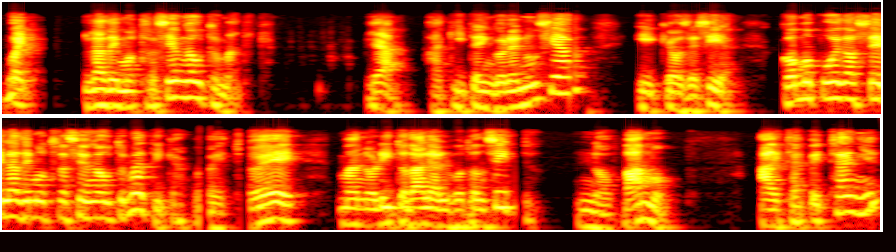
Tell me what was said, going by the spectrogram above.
Bueno, la demostración automática. Ya, aquí tengo el enunciado y que os decía, ¿cómo puedo hacer la demostración automática? Pues esto es, Manolito, dale al botoncito. Nos vamos a esta pestaña,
